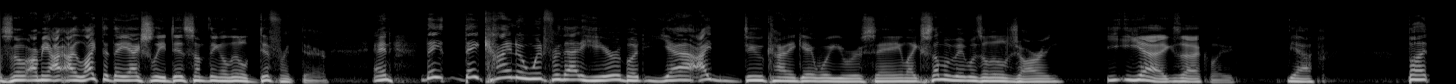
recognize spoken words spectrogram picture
so I mean, I, I like that they actually did something a little different there, and they they kind of went for that here. But yeah, I do kind of get what you were saying. Like some of it was a little jarring. Y- yeah, exactly. Yeah. But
